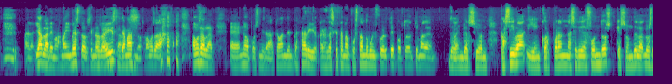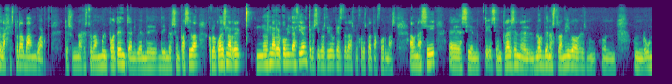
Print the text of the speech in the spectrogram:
bueno, ya hablaremos. My Investor, si nos oís, llamadnos, vamos a, vamos a hablar. Eh, no, pues mira, acaban de empezar y la verdad es que están apostando muy fuerte por todo el tema de, de la inversión pasiva y incorporan una serie de fondos que son de los de la gestora Vanguard, que es una gestora muy potente a nivel de, inversión pasiva, con lo cual es una no es una recomendación, pero sí que os digo que es de las mejores plataformas. Aún así, eh, si, si, entráis en el blog de nuestro amigo, es un, un,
